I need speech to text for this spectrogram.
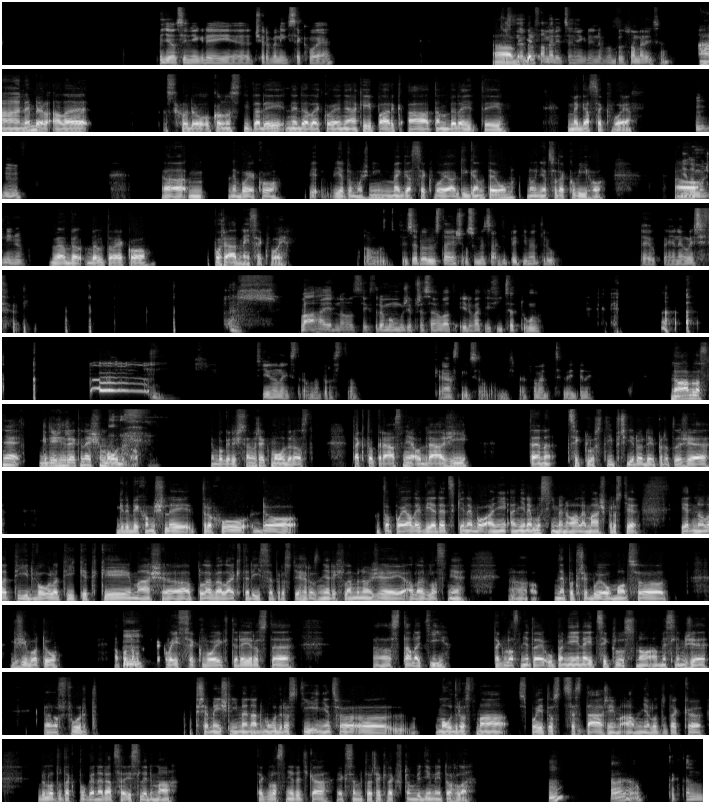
Viděl jsi někdy eh, červený sekvoje? A, jsi nebyl v Americe někdy, nebo byl v Americe? A nebyl, ale s chodou okolností tady nedaleko je nějaký park a tam byly ty Mega Sequoia. Mm-hmm. Uh, nebo jako, je, je to možný? Mega Sequoia Giganteum? No něco takového. Uh, je to možný, no. Byl, byl to jako pořádný sekvoj. No, ty se dorůstáš 85 metrů. To je úplně neuvěřitelný. Váha jednoho z těch stromů může přesahovat i 2000 tun. Šílený strom, naprosto. Krásný jsou, no, my jsme v Americe viděli. No a vlastně, když řekneš moudrost, nebo když jsem řekl moudrost, tak to krásně odráží ten cyklus té přírody, protože kdybychom šli trochu do to pojali vědecky, nebo ani, ani nemusíme, no, ale máš prostě jednoletý, dvouletý kytky, máš eh, plevele, který se prostě hrozně rychle množej, ale vlastně eh, nepotřebují moc eh, k životu. A potom mm. takový sekvoj, který roste staletí, tak vlastně to je úplně jiný cyklus, no a myslím, že furt přemýšlíme nad moudrostí i něco, moudrost má spojitost se stářím a mělo to tak, bylo to tak po generace i s lidma, tak vlastně teďka, jak jsem to řekl, tak v tom vidím i tohle. Hm? Jo, jo. Tak ten,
